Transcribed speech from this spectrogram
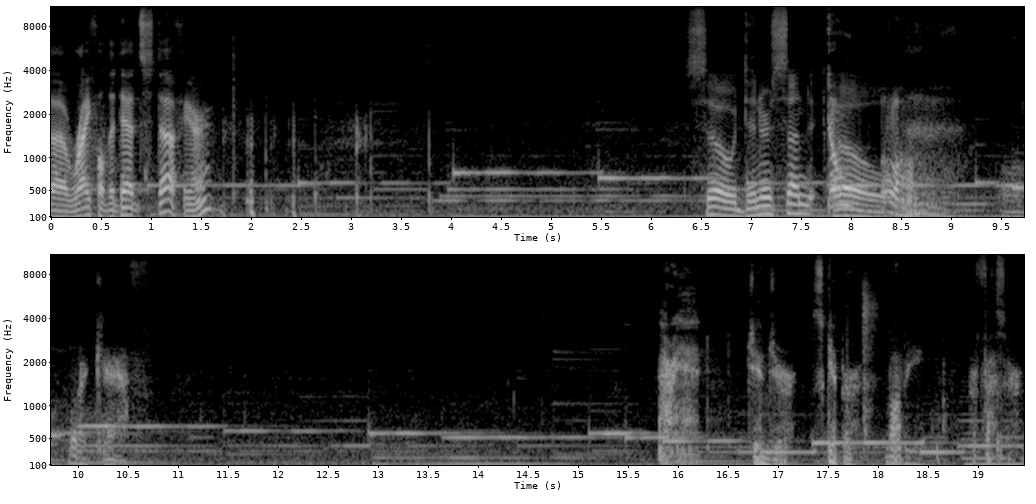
uh, rifle the dead stuff here. So, dinner Sunday. Don't- Oh. oh. What a gaff. Marianne. Ginger, Skipper, Lovey, Professor.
